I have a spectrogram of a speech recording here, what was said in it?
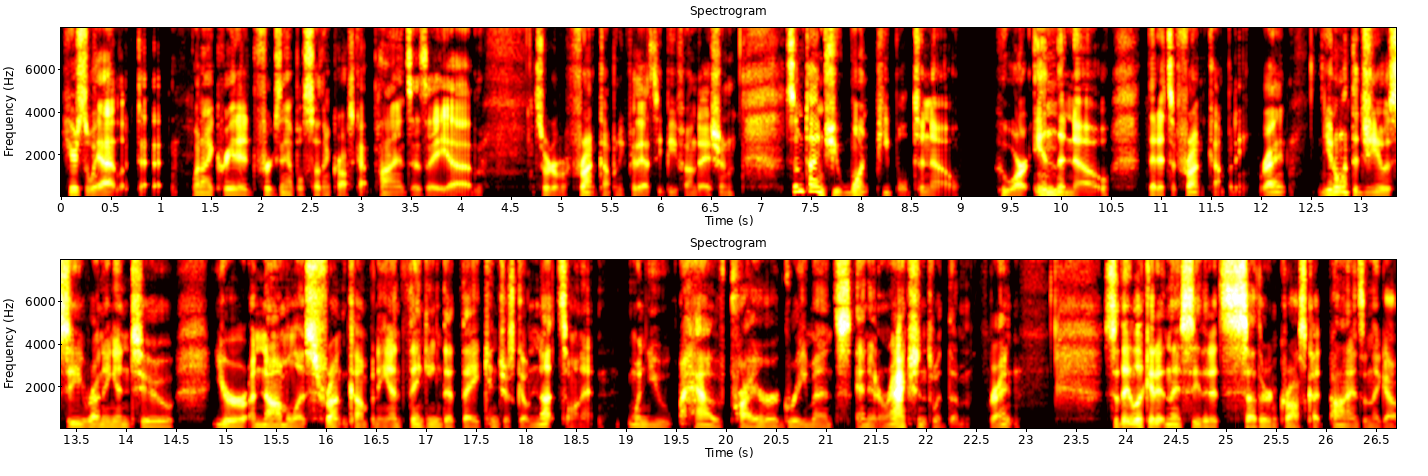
here's the way I looked at it when I created, for example, Southern Crosscut Pines as a um, sort of a front company for the SCP Foundation. Sometimes you want people to know who are in the know that it's a front company, right? You don't want the GOC running into your anomalous front company and thinking that they can just go nuts on it when you have prior agreements and interactions with them, right? So they look at it and they see that it's Southern Crosscut Pines and they go,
